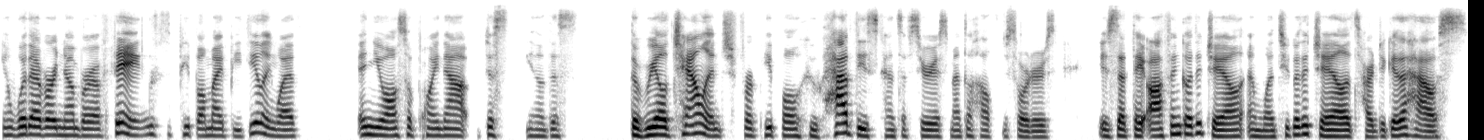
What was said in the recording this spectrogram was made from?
you know whatever number of things people might be dealing with. And you also point out just you know this the real challenge for people who have these kinds of serious mental health disorders is that they often go to jail. And once you go to jail it's hard to get a house.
